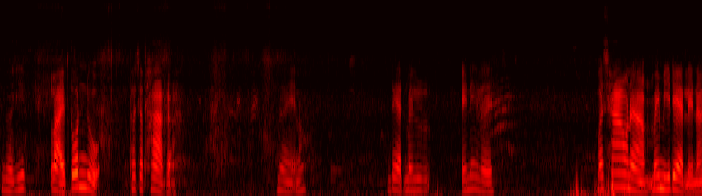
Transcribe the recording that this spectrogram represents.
เหลืออีกหลายต้นอยู่ ถ้าจะถากอะ่ะ เหนื่อยเนาะ แดดไม่ไอ้นี่เลย เมื่อเช้าน่ะ ไม่มีแดดเลยนะ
